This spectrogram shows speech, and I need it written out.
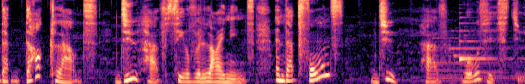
that dark clouds do have silver linings and that thorns do have roses too.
